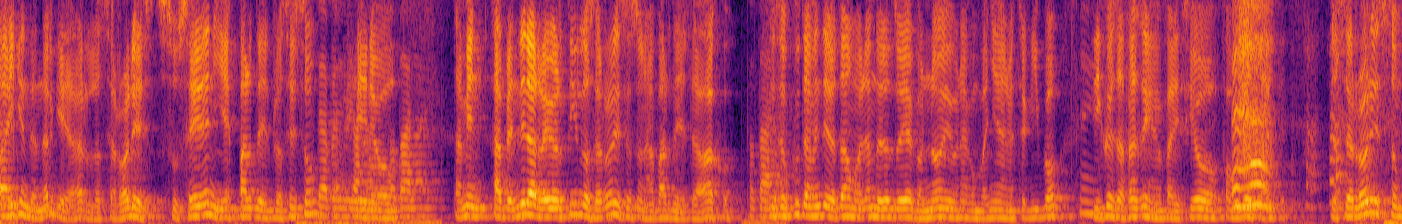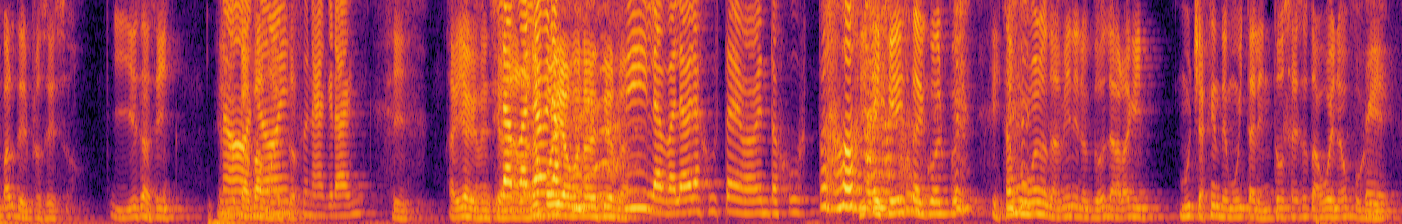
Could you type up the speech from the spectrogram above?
hay que entender que, a ver, los errores suceden y es parte del proceso, pero también aprender a revertir los errores es una parte del trabajo. Eso justamente lo estábamos hablando el otro día con Noé, una compañera de nuestro equipo, dijo esa frase que me pareció fabulosa. los errores son parte del proceso, y es así. No, no, es una crack. Sí. Había que mencionarla, no podíamos no decirlo. Sí, la palabra justa en el momento justo. Sí, es que esta cual pues, está muy bueno también en Octodot. La verdad que hay mucha gente muy talentosa, eso está bueno, porque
